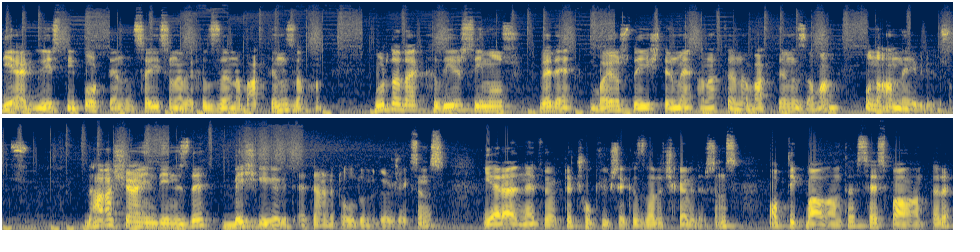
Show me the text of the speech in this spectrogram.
diğer USB portlarının sayısına ve hızlarına baktığınız zaman burada da Clear CMOS ve de BIOS değiştirme anahtarına baktığınız zaman bunu anlayabiliyorsunuz. Daha aşağı indiğinizde 5 gigabit Ethernet olduğunu göreceksiniz. Yerel network'te çok yüksek hızlara çıkabilirsiniz. Optik bağlantı, ses bağlantıları,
